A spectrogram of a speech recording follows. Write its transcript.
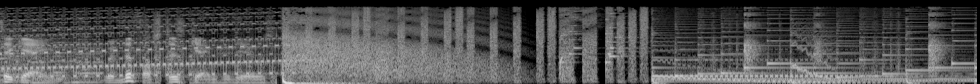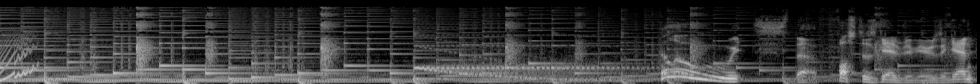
to Game with the Foster's Game Reviews. Hello, it's the Foster's Games Reviews again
